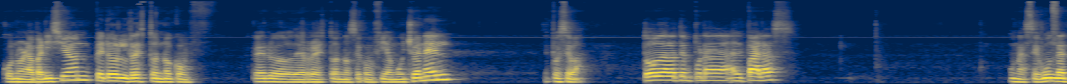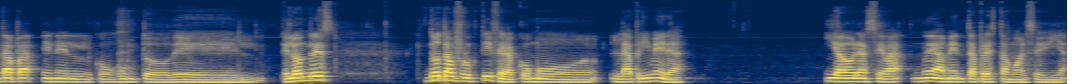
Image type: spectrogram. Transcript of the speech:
con una aparición, pero el resto no pero de resto no se confía mucho en él. Después se va toda la temporada al Palace una segunda etapa en el conjunto de, Londres, no tan fructífera como la primera. Y ahora se va nuevamente a préstamo al Sevilla,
